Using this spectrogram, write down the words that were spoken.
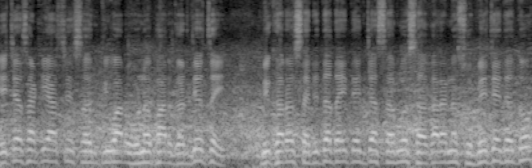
याच्यासाठी असे सण तिवार होणं फार गरजेचं आहे. मी खरं सरिताताई त्यांच्या सर्व सहकाऱ्यांना शुभेच्छा देतो.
